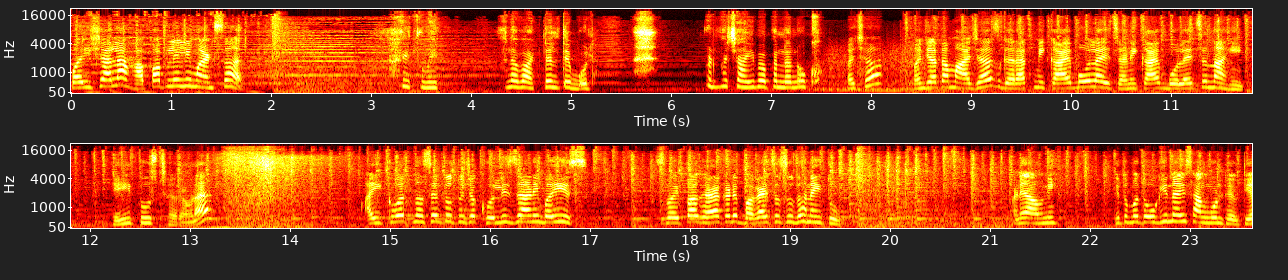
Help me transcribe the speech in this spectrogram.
पैशाला हापापलेली माणसं आहात. अरे तुम्ही? मला वाटेल ते बोल. पण माझ्या आई बाबांना नको. अच्छा? म्हणजे आता माझ्याच घरात मी काय बोलायचं आणि काय बोलायचं नाही हेही तूच ठरवणार? ऐकवत नसेल तर तुझ्या खोलीत जा आणि बैस. स्वयंपाक घराकडे बघायचं सुद्धा नाही तू. आणि आवनी मी तुम्हाला दोघी नाही सांगून ठेवते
